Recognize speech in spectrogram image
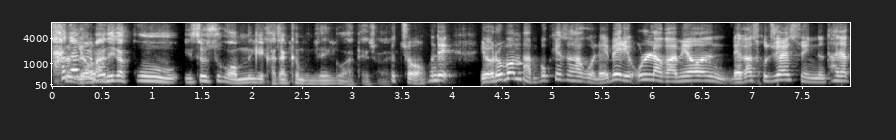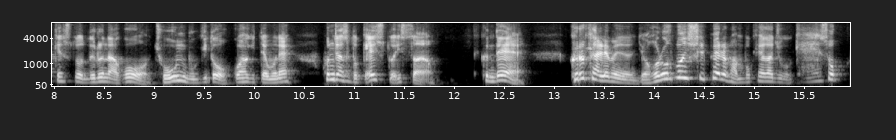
탄약을 여러- 많이 갖고 있을 수가 없는 게 가장 큰 문제인 것 같아요, 저는. 그렇죠. 근데 여러 번 반복해서 하고 레벨이 올라가면 내가 소지할 수 있는 탄약 개수도 늘어나고 좋은 무기도 얻고 하기 때문에 혼자서도 깰 수도 있어요. 근데 그렇게 하려면 여러 번 실패를 반복해가지고 계속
